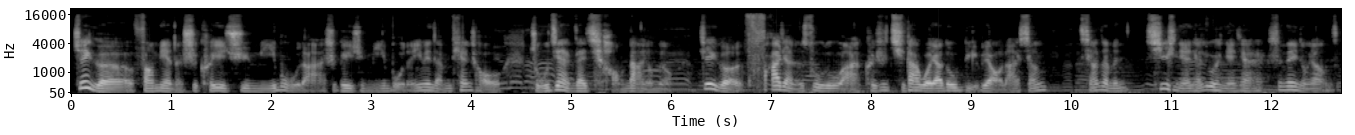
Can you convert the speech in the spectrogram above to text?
这个方面呢是可以去弥补的啊，是可以去弥补的。因为咱们天朝逐渐在强大，有没有？这个发展的速度啊，可是其他国家都比不了的啊。想想咱们七十年前、六十年前是那种样子，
